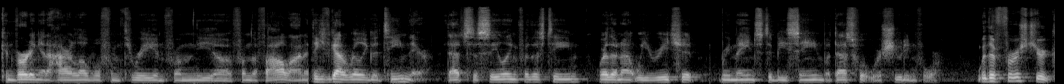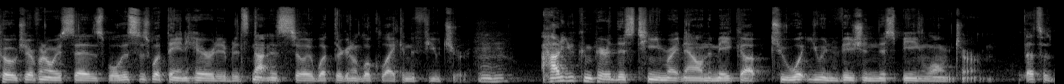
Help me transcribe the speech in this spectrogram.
converting at a higher level from three and from the uh, from the foul line. I think you've got a really good team there. That's the ceiling for this team. Whether or not we reach it remains to be seen, but that's what we're shooting for. With a first year coach, everyone always says, well, this is what they inherited, but it's not necessarily what they're going to look like in the future. Mm-hmm. How do you compare this team right now in the makeup to what you envision this being long term? That's a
